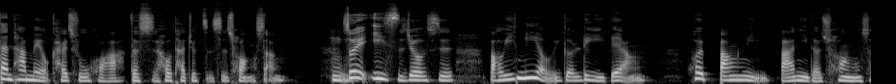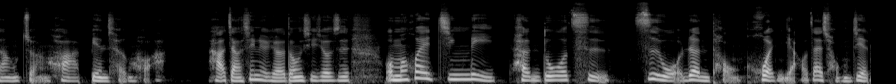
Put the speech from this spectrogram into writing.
但它没有开出花的时候，它就只是创伤。嗯、所以意思就是，宝仪，你有一个力量，会帮你把你的创伤转化变成花。好，讲心理学的东西，就是我们会经历很多次自我认同混淆再重建。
